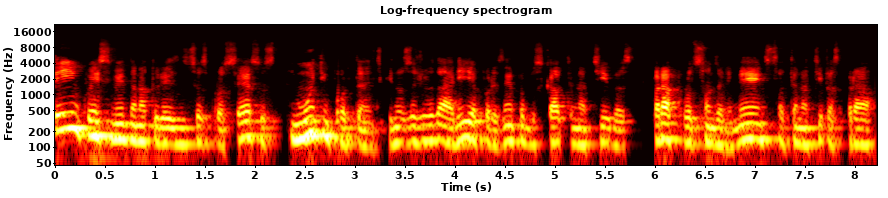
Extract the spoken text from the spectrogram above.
têm um conhecimento da natureza dos seus processos muito importante, que nos ajudaria, por exemplo, a buscar alternativas para a produção de alimentos, alternativas para a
